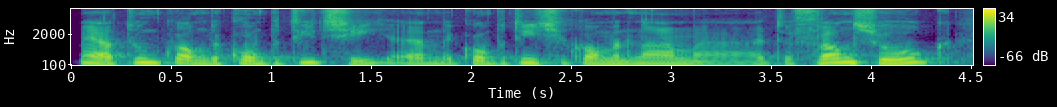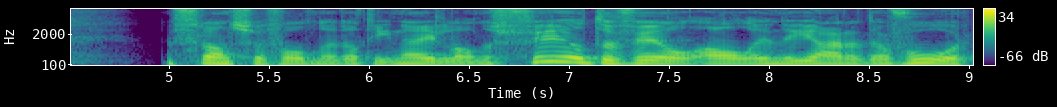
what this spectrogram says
Maar ja, toen kwam de competitie. En de competitie kwam met name uit de Franse hoek. De Fransen vonden dat die Nederlanders veel te veel al in de jaren daarvoor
